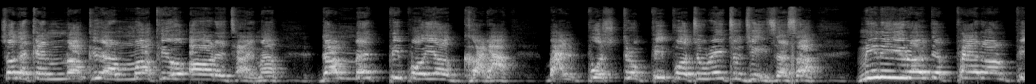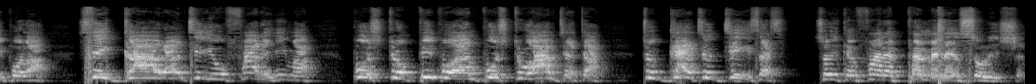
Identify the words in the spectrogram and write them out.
So they can knock you and mock you all the time. Don't make people your God, but push through people to reach to Jesus. Meaning you don't depend on people. Huh? Seek God until you find Him. Push through people and push through objects to get to Jesus so you can find a permanent solution.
